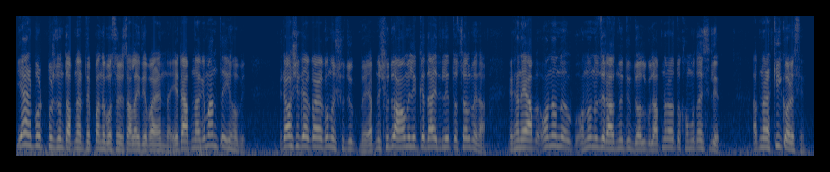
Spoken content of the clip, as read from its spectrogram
এয়ারপোর্ট পর্যন্ত আপনার তেপ্পান্ন বছরে চালাইতে পারেন না, এটা আপনাকে মানতেই হবে। এটা অস্বীকার করার কোনো সুযোগ নেই, আপনি শুধু আওয়ামী লীগকে দায় দিলে তো চলবে না। এখানে অন্যান্য অন্যান্য যে রাজনৈতিক দলগুলো, আপনারাও তো ক্ষমতায় ছিলেন, আপনারা কি করেছেন?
